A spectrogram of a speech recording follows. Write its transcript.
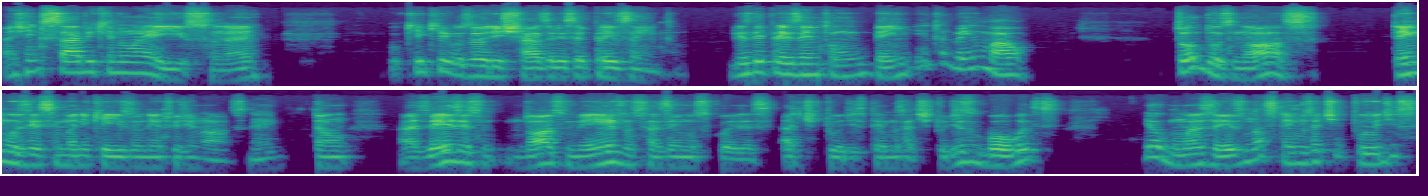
a gente sabe que não é isso, né? O que, que os orixás eles representam? Eles representam o bem e também o mal. Todos nós temos esse maniqueísmo dentro de nós, né? Então, às vezes, nós mesmos fazemos coisas, atitudes, temos atitudes boas, e algumas vezes nós temos atitudes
